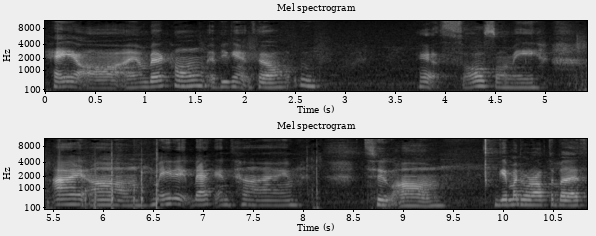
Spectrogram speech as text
Hey y'all. I am back home if you can't tell. Ooh, i got sauce on me. I um made it back in time to um get my daughter off the bus.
